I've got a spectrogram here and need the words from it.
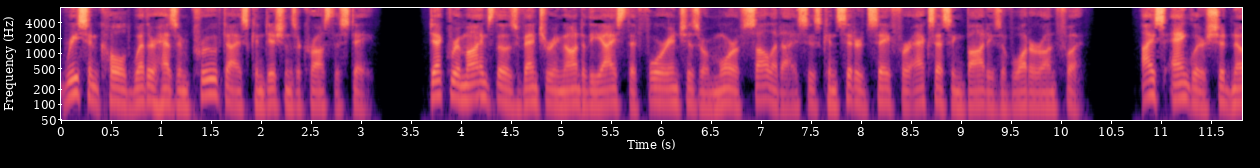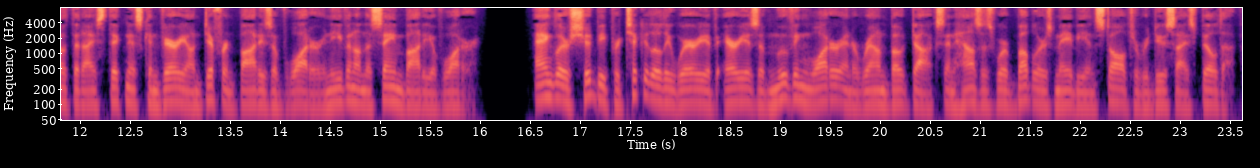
Recent cold weather has improved ice conditions across the state. DEC reminds those venturing onto the ice that 4 inches or more of solid ice is considered safe for accessing bodies of water on foot. Ice anglers should note that ice thickness can vary on different bodies of water and even on the same body of water. Anglers should be particularly wary of areas of moving water and around boat docks and houses where bubblers may be installed to reduce ice buildup.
